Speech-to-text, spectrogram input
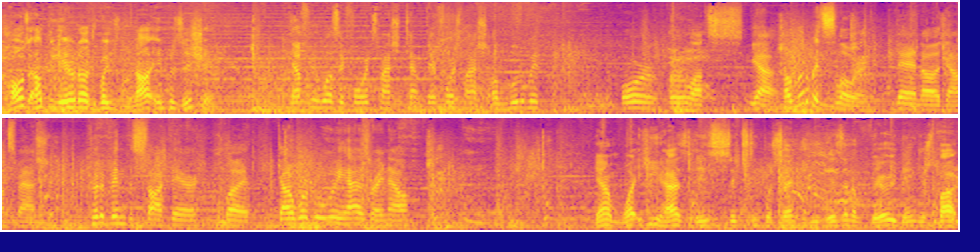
calls out the air dodge, but he's not in position. Definitely was a forward smash attempt there. Forward smash a little bit, or, or lots, yeah, a little bit slower than uh, down smash. Could have been the stock there, but gotta work with what he has right now. Yeah, what he has is 60%. He is in a very dangerous spot.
